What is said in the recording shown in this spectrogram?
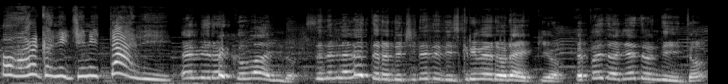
o organi genitali. E mi raccomando, se nella lettera decidete di scrivere orecchio e poi togliete un dito,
